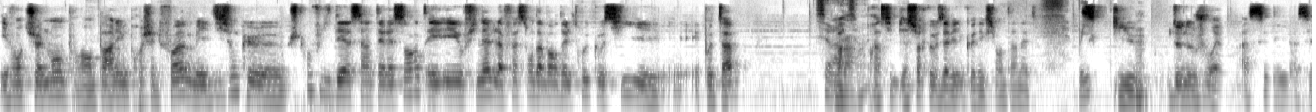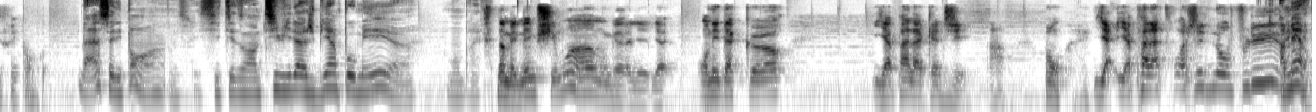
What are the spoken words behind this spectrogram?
éventuellement, on pourra en parler une prochaine fois. Mais disons que je trouve l'idée assez intéressante. Et, et au final, la façon d'aborder le truc aussi est, est potable. C'est vrai. Bah, c'est en vrai. principe, bien sûr que vous avez une connexion internet. Oui. Ce qui, euh, Mm. de nos jours, est assez, assez fréquent. Quoi. Bah, ça dépend. Hein. Si t'es dans un petit village bien paumé, euh, bon bref. Non, mais même chez moi, hein, mon gars, il y a- il y a- on est d'accord, il n'y a pas la 4G. hein. Bon, il n'y a, y a pas la 3G non plus. Ah, mais- merde.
